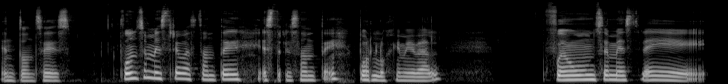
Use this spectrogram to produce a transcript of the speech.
Entonces, fue un semestre bastante estresante por lo general. Fue un semestre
